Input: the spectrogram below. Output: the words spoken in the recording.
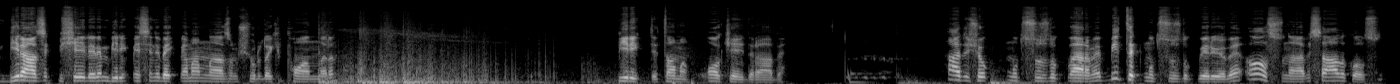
birazcık bir şeylerin birikmesini beklemem lazım şuradaki puanların. Birikti tamam. Okeydir abi. Hadi çok mutsuzluk verme. Bir tık mutsuzluk veriyor be. Olsun abi sağlık olsun.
